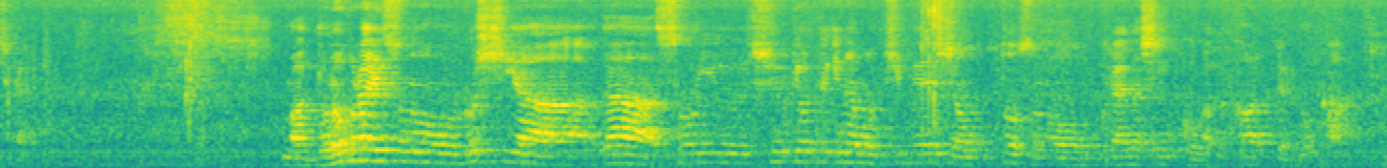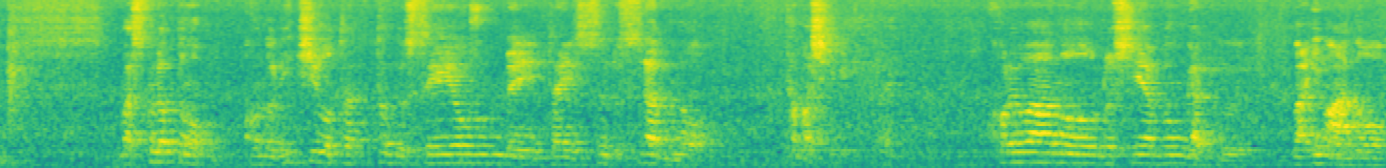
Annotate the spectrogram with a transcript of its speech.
近い。まあどのぐらいそのロシアがそういう宗教的なモチベーションとそのウクライナ侵攻が関わってるのか。まあ、少なくともこの理知を尊ぶ西洋文明に対するスラムの魂、これはあのロシア文学、まあ、今あの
